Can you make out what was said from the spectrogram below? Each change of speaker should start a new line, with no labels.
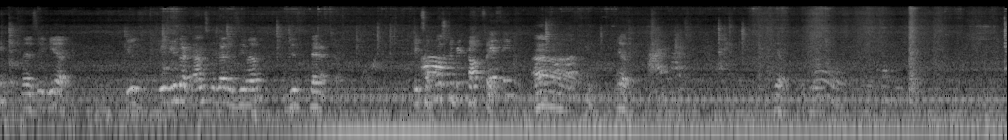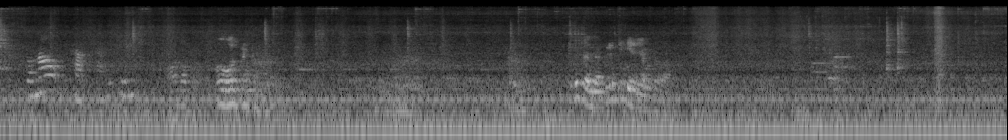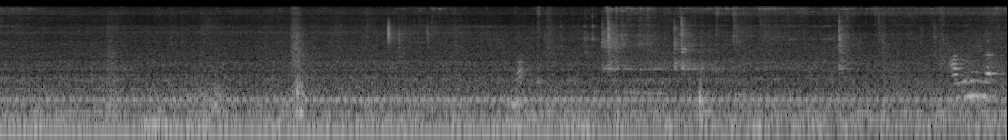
important.
Uh, see here, you you give the transmitter receiver this direction. It's supposed to be top side.
Yes,
Ah, yes, yes.
So now, have, have you finished?
Oh, whole printer. ಇದು the printing area
되나? 아닙니다.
